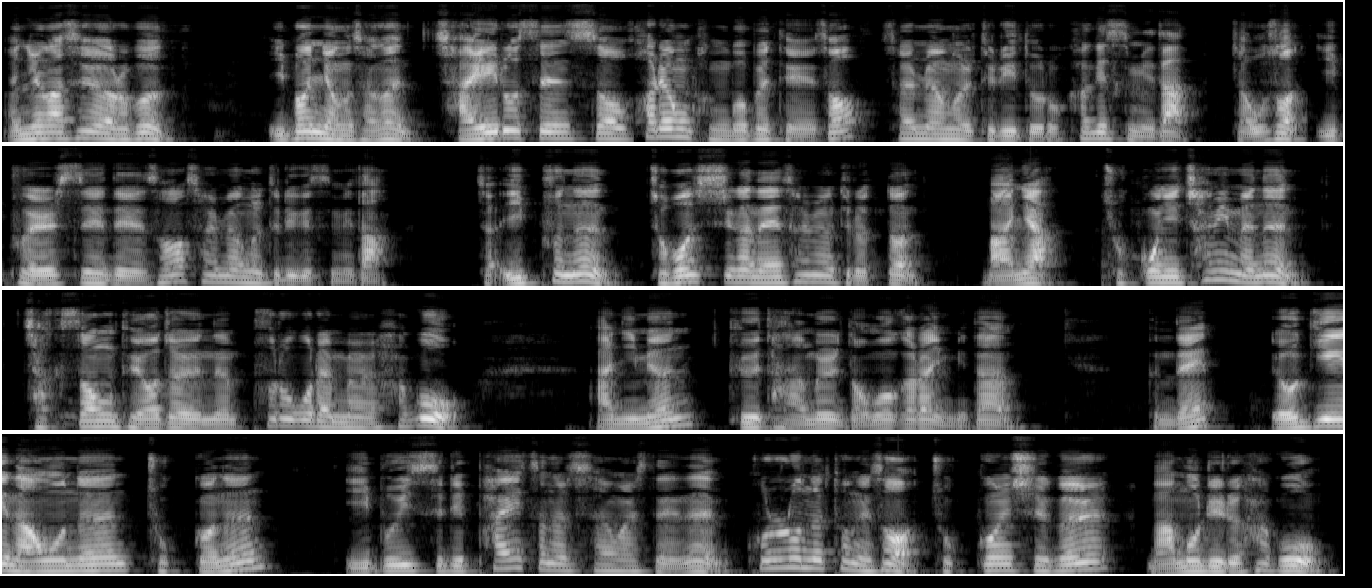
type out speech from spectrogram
안녕하세요 여러분. 이번 영상은 자이로 센서 활용 방법에 대해서 설명을 드리도록 하겠습니다. 자 우선 if else에 대해서 설명을 드리겠습니다. 자 if는 저번 시간에 설명드렸던 만약 조건이 참이면은 작성되어져 있는 프로그램을 하고 아니면 그 다음을 넘어가라 입니다. 근데 여기에 나오는 조건은 EV3 파이썬을 사용할 때는 콜론을 통해서 조건식을 마무리를 하고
